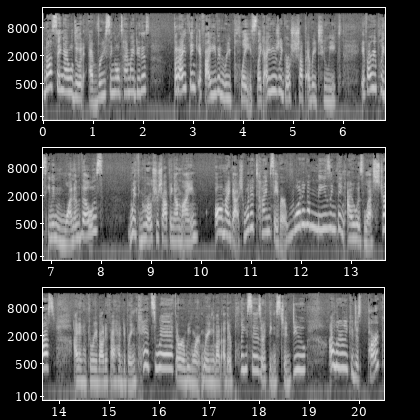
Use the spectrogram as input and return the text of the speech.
I'm not saying I will do it every single time I do this, but I think if I even replace, like I usually grocery shop every two weeks, if I replace even one of those with grocery shopping online, oh my gosh, what a time saver. What an amazing thing. I was less stressed. I didn't have to worry about if I had to bring kids with or we weren't worrying about other places or things to do. I literally could just park,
